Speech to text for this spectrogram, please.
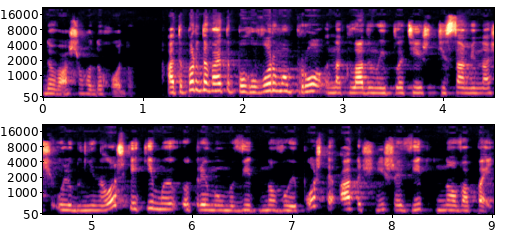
до вашого доходу. А тепер давайте поговоримо про накладений платіж, ті самі наші улюблені наложки, які ми отримуємо від нової пошти, а точніше від NovaPay.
